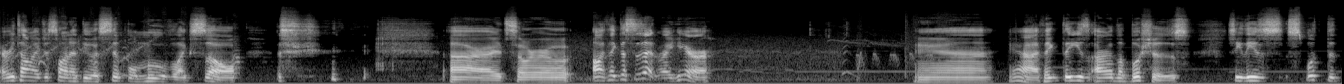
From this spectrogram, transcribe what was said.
every time I just want to do a simple move like so. Alright, so oh, I think this is it right here. And yeah, I think these are the bushes. See, these split the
